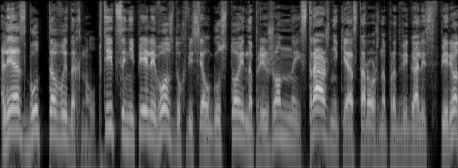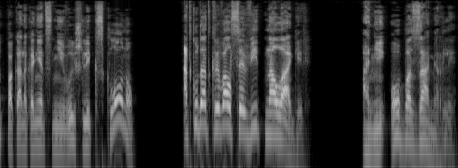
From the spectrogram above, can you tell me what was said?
Лес будто выдохнул. Птицы не пели, воздух висел густой, напряженный. Стражники осторожно продвигались вперед, пока, наконец, не вышли к склону, откуда открывался вид на лагерь. Они оба замерли.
